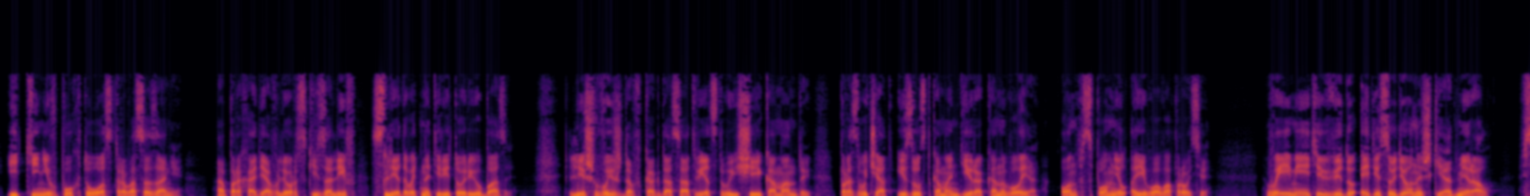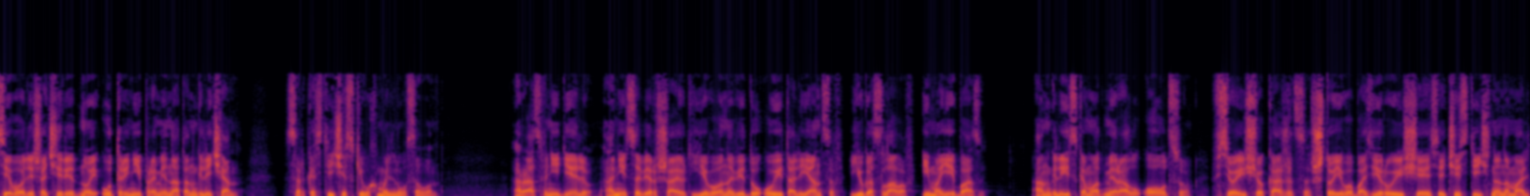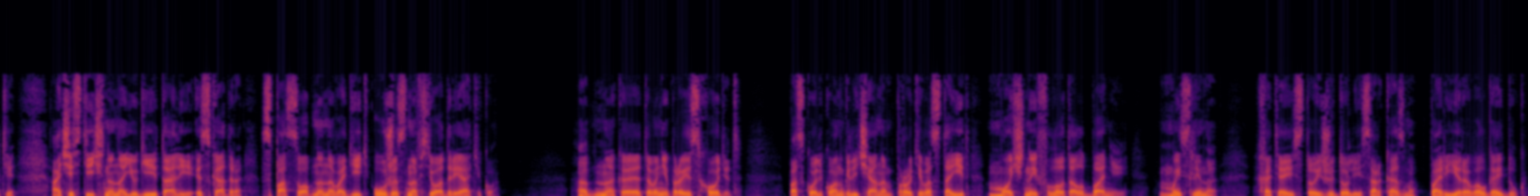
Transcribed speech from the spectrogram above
идти не в бухту острова Сазани, а проходя в Лёрский залив, следовать на территорию базы. Лишь выждав, когда соответствующие команды прозвучат из уст командира конвоя, он вспомнил о его вопросе. «Вы имеете в виду эти суденышки, адмирал?» Всего лишь очередной утренний променад англичан, саркастически ухмыльнулся он. Раз в неделю они совершают его на виду у итальянцев, югославов и моей базы. Английскому адмиралу Оутсу все еще кажется, что его базирующаяся частично на Мальте, а частично на юге Италии эскадра способна наводить ужас на всю Адриатику. Однако этого не происходит, поскольку англичанам противостоит мощный флот Албании. Мысленно, хотя и с той же долей сарказма, парировал Гайдук.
